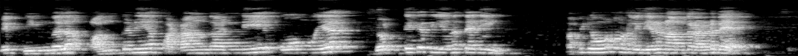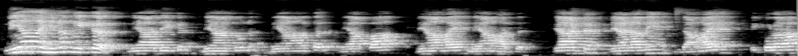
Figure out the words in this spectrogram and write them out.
මේ පින් වල අංකණය පටන් ගන්නේ ඕම ඔය ඩොට් එක තියෙන තැනින්. අපිට ඕන ඕන විදිහට නම් කරන්න බෑ. මෙයා එහෙනම් 1, මෙයා 2, මෙයා 3, මෙයා 4, මෙයා 5, මෙයා 6, මෙයා 7, මෙයා 8, මෙයා 9, 10, 11,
